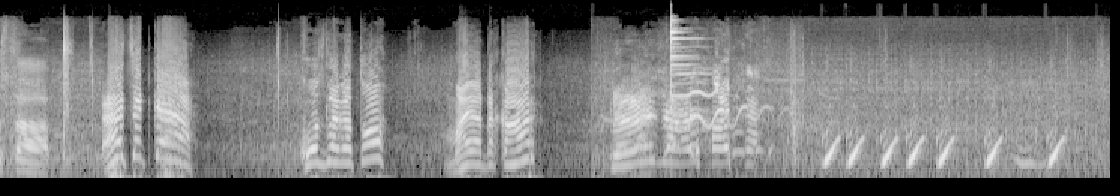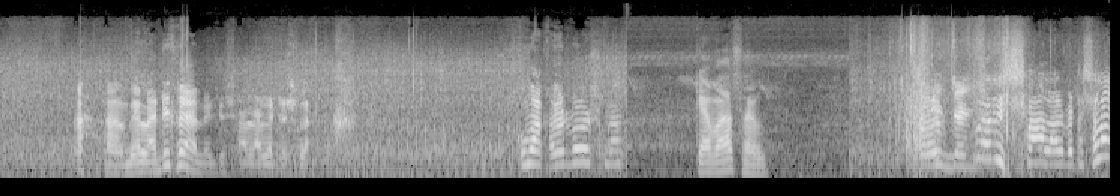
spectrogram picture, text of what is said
উস্তাদ। এই চটকা খোঁজ লাগা তো মায়াটা কার? মেলা দেখে না যে শালা বেটা শালা। কুমা খাবে রোস না কেমন আরে শালার বেটা শালা।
